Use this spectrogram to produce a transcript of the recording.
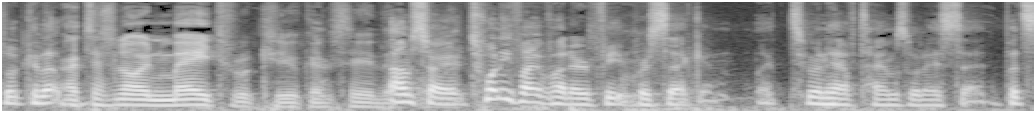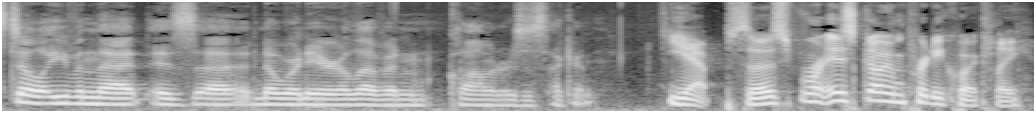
look it up. I just know in Matrix you can see that. I'm sorry, 2,500 feet per second, like two and a half times what I said. But still, even that is uh, nowhere near 11 kilometers a second. Yep. So it's it's going pretty quickly.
